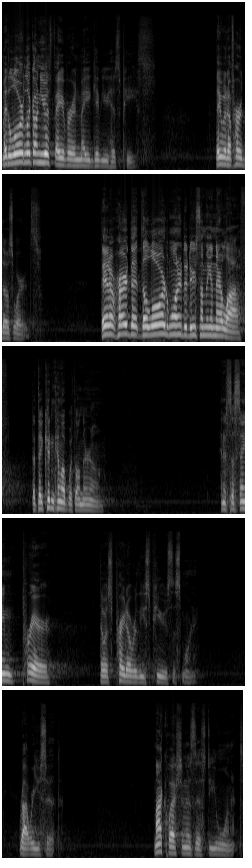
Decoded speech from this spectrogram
May the Lord look on you with favor and may he give you his peace. They would have heard those words. They would have heard that the Lord wanted to do something in their life that they couldn't come up with on their own. And it's the same prayer that was prayed over these pews this morning, right where you sit. My question is this do you want it?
